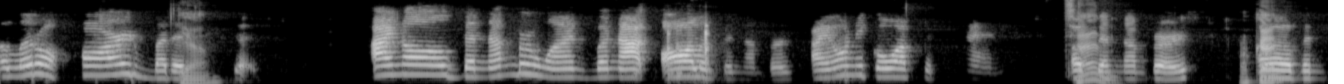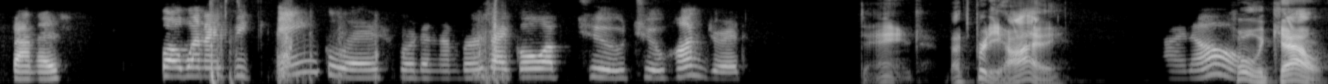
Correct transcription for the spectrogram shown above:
A little hard, but it's Yeah. good. I know the number one, but not all of the numbers. I only go up to 10, of the numbers Okay. of in Spanish. But when I speak English for the numbers, I go up to 200. Dang, that's pretty high. I know. Holy cow.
